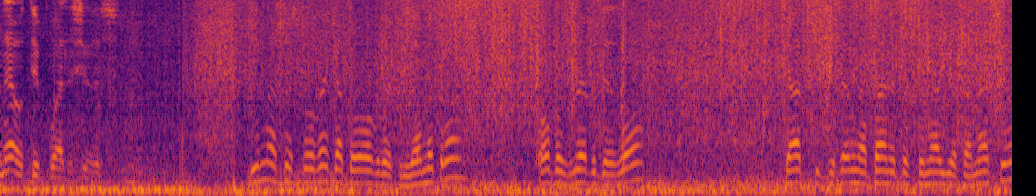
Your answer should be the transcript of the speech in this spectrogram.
νέο τύπου αλυσίδες. Είμαστε στο 18ο χιλιόμετρο. Όπως βλέπετε εδώ κάποιοι που θέλουν να πάνε προς τον Άγιο Θανάσιο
